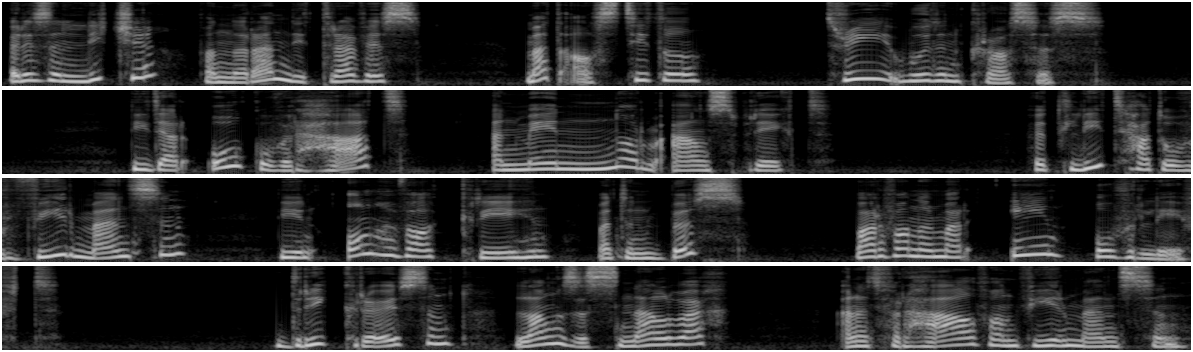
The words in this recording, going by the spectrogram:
Er is een liedje van Randy Travis met als titel Three Wooden Crosses, die daar ook over gaat en mij enorm aanspreekt. Het lied gaat over vier mensen die een ongeval kregen met een bus waarvan er maar één overleeft. drie kruisen langs de snelweg en het verhaal van vier mensen.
